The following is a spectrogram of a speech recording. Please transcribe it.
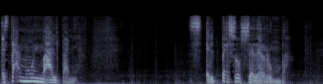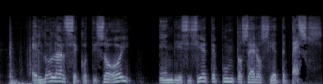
está muy mal, Tania. El peso se derrumba. El dólar se cotizó hoy en 17.07 pesos.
